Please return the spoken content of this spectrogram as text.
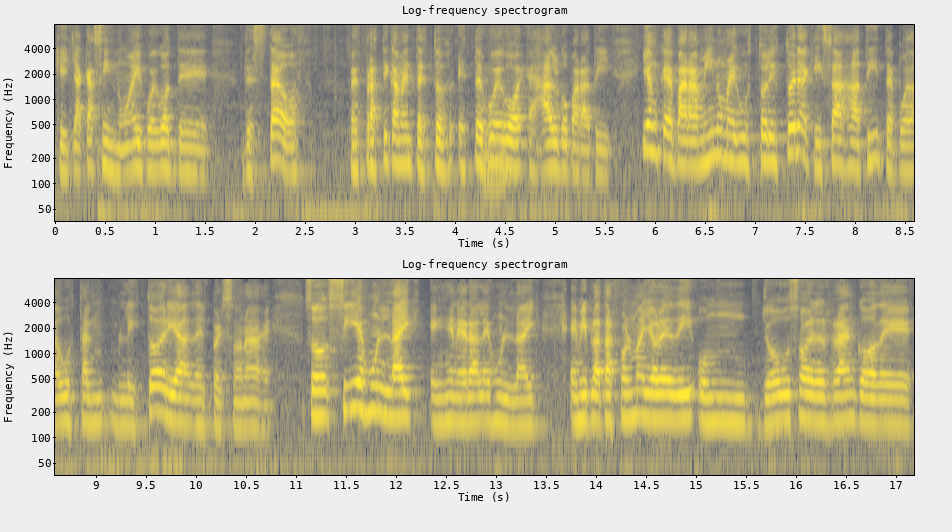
que ya casi no hay juegos de, de stealth. Pues prácticamente esto, este juego es algo para ti. Y aunque para mí no me gustó la historia, quizás a ti te pueda gustar la historia del personaje. So, sí es un like, en general es un like. En mi plataforma yo le di un... Yo uso el rango de,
